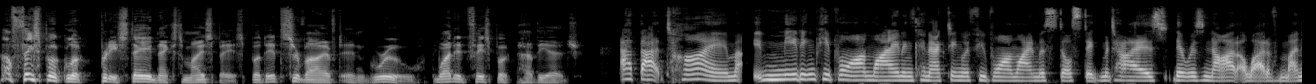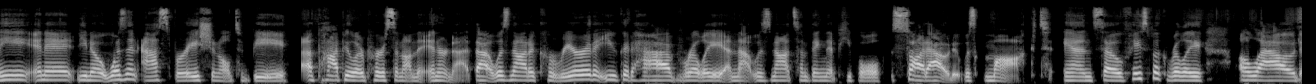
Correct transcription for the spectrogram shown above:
Now, Facebook looked pretty staid next to MySpace, but it survived and grew. Why did Facebook have the edge? At that time, meeting people online and connecting with people online was still stigmatized. There was not a lot of money in it. You know, it wasn't aspirational to be a popular person on the internet. That was not a career that you could have really. And that was not something that people sought out. It was mocked. And so Facebook really allowed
